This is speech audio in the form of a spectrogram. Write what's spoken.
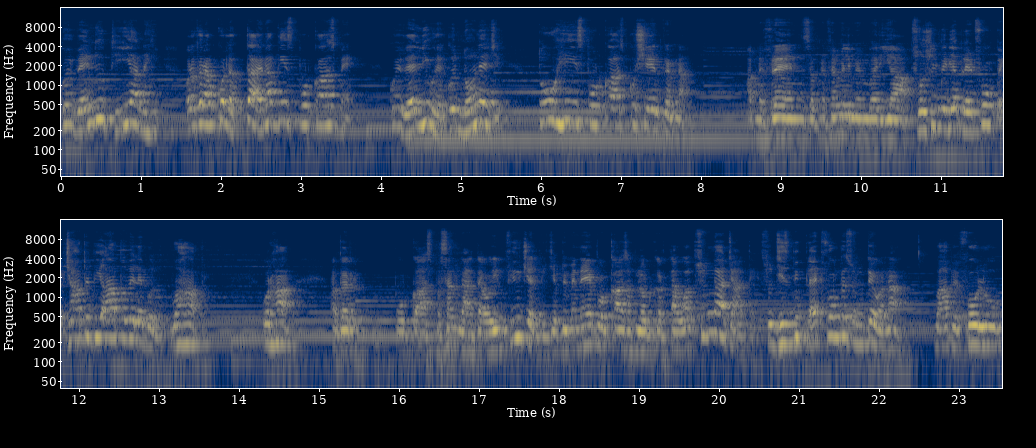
कोई वैल्यू थी या नहीं? और अगर आपको लगता है ना कि इस पॉडकास्ट में कोई वैल्यू है, कोई नॉलेज है तो ही इस पॉडकास्ट को शेयर करना। अपने फ्रेंड्स अपने फैमिली मेंबर या सोशल मीडिया प्लेटफॉर्म पे, जहाँ पे भी आप अवेलेबल हो, वहाँ पे। और हाँ अगर पॉडकास्ट पसंद आता है और इन फ्यूचर भी, जब भी मैं नए पॉडकास्ट अपलोड करता हूँ, आप सुनना चाहते हैं। सो जिस भी प्लेटफॉर्म पे सुनते हो ना, वहाँ पे फॉलो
